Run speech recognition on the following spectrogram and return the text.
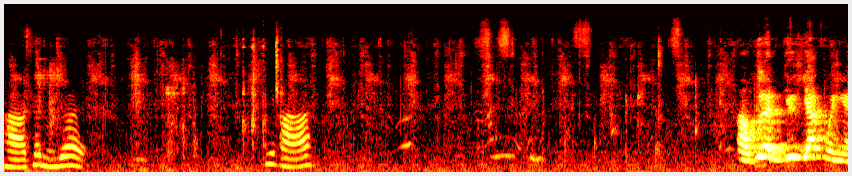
ขาช่วยหนูด้วย พี่ขา เอาเพื่อนยึกยักเป็นไง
